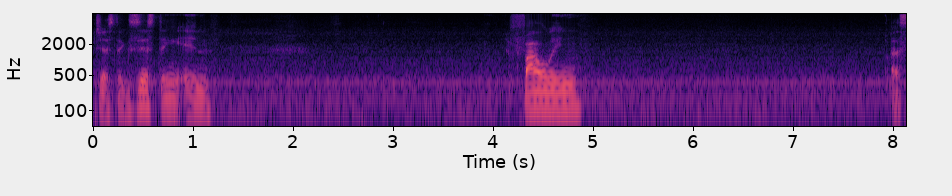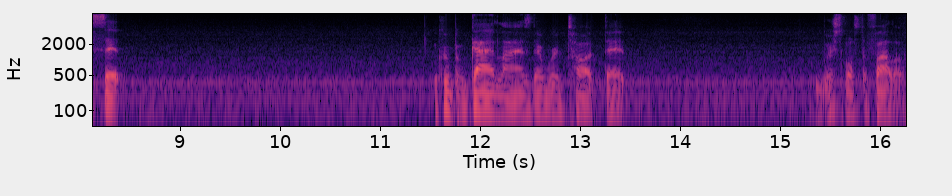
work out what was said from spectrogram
just existing in following a set group of guidelines that we're taught that we're supposed to follow.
